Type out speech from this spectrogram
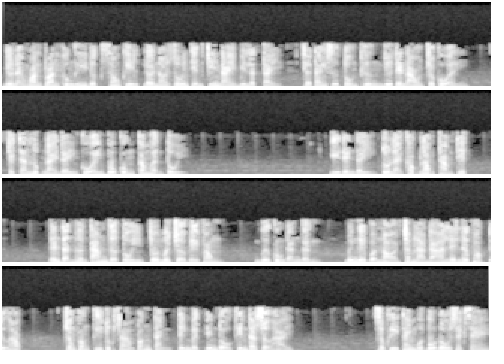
nhưng lại hoàn toàn không nghĩ được sau khi lời nói dối thiện chí này bị lật tẩy sẽ thành sự tổn thương như thế nào cho cô ấy. Chắc chắn lúc này đây cô ấy vô cùng căm hận tôi. Nghĩ đến đây tôi lại khóc lóc thảm thiết. Đến tận hơn 8 giờ tối tôi mới trở về phòng. Mưa cũng đã ngừng, mấy người bọn nọ chắc là đã lên lớp học tự học. Trong phòng ký túc xá vắng tanh, tĩnh mịch đến độ khiến ta sợ hãi. Sau khi thay một bộ đồ sạch sẽ,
